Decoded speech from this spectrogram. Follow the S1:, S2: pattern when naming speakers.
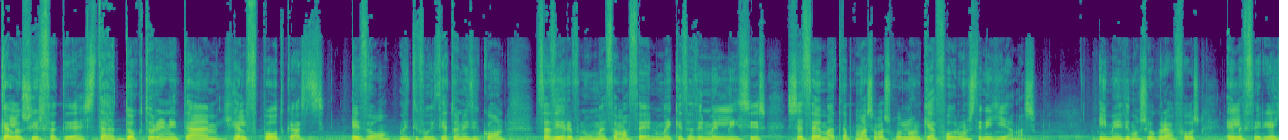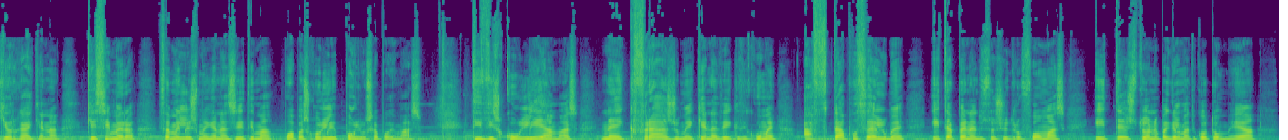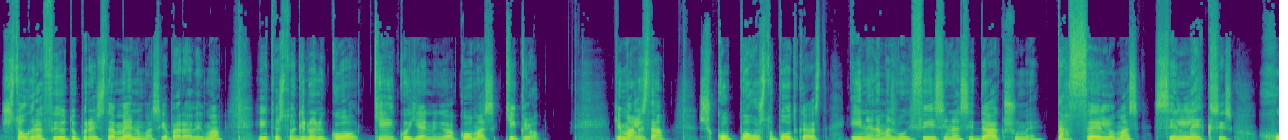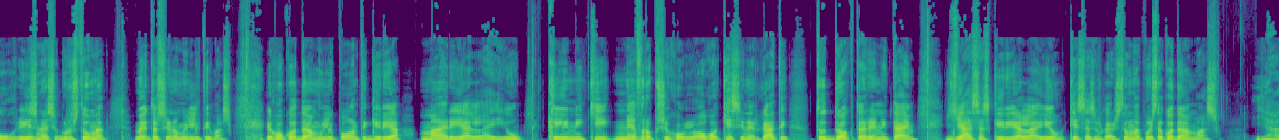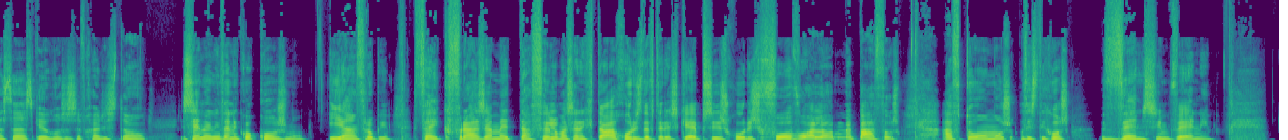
S1: Καλώς ήρθατε στα Doctor Anytime Health Podcasts. Εδώ, με τη βοήθεια των ειδικών, θα διερευνούμε, θα μαθαίνουμε και θα δίνουμε λύσεις σε θέματα που μας απασχολούν και αφορούν στην υγεία μας. Είμαι η δημοσιογράφος Ελευθερία Γεωργάκαινα και σήμερα θα μιλήσουμε για ένα ζήτημα που απασχολεί πολλούς από εμάς. Τη δυσκολία μας να εκφράζουμε και να διεκδικούμε αυτά που θέλουμε είτε απέναντι στο σύντροφό μας, είτε στον επαγγελματικό τομέα, στο γραφείο του προϊσταμένου μας για παράδειγμα, είτε στον κοινωνικό και οικογενειακό μας κύκλο. Και μάλιστα, σκοπός του podcast είναι να μας βοηθήσει να συντάξουμε τα θέλω μας σε λέξεις, χωρίς να συγκρουστούμε με το συνομιλητή μας. Έχω κοντά μου λοιπόν την κυρία Μαρία Λαΐου, κλινική νευροψυχολόγο και συνεργάτη του Dr. Anytime. Γεια σας κυρία Λαΐου και σας ευχαριστούμε που είστε κοντά μας.
S2: Γεια σας και εγώ σας ευχαριστώ.
S1: Σε έναν ιδανικό κόσμο, οι άνθρωποι θα εκφράζαμε τα θέλω μας ανοιχτά, χωρίς δεύτερες σκέψεις, χωρίς φόβο, αλλά με πάθος. Αυτό όμως δυστυχώς δεν συμβαίνει.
